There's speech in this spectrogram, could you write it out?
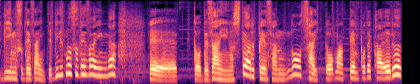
ビームスデザインっていう、ビームスデザインが、えー、とデザインをしてアルペンさんのサイト、まあ、店舗で買える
